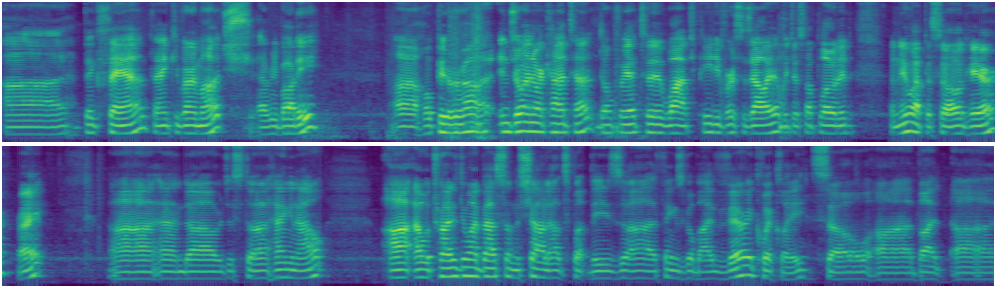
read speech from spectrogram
Uh, big fan, thank you very much, everybody. Uh, hope you're uh, enjoying our content. Don't forget to watch Petey versus Elliott. We just uploaded a new episode here, right? Uh, and uh, we're just uh, hanging out. Uh, I will try to do my best on the shout outs, but these uh, things go by very quickly. So, uh, but uh,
